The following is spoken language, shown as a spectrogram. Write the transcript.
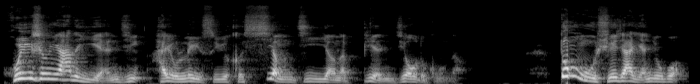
回声鸭的眼睛还有类似于和相机一样的变焦的功能。动物学家研究过，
